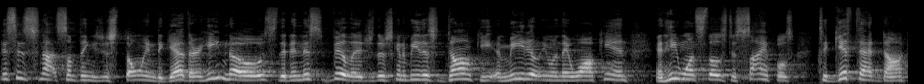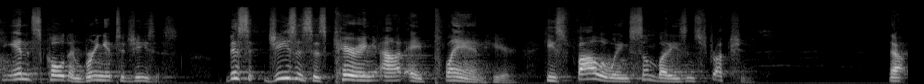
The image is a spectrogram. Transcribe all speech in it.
This is not something he's just throwing together. He knows that in this village there's going to be this donkey immediately when they walk in, and he wants those disciples to get that donkey and its colt and bring it to Jesus. This, Jesus is carrying out a plan here. He's following somebody's instructions. Now,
